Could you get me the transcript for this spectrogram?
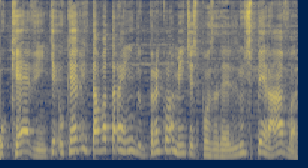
o Kevin, que- o Kevin tava traindo tranquilamente a esposa dele, ele não esperava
